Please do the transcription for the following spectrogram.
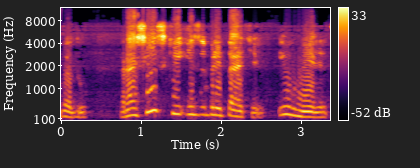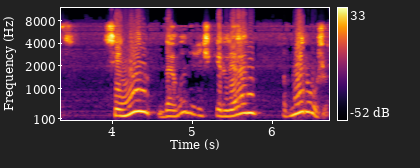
году российский изобретатель и умелец Семен Давыдович Кирлян обнаружил,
